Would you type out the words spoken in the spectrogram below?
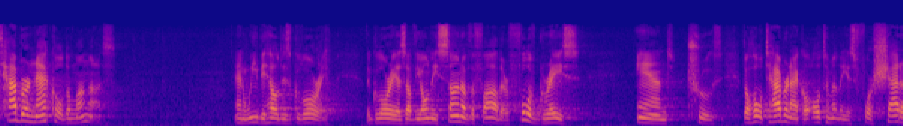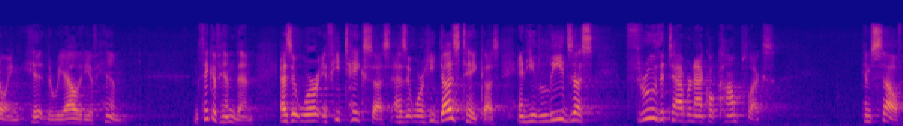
tabernacled among us. And we beheld his glory, the glory as of the only Son of the Father, full of grace and truth. The whole tabernacle ultimately is foreshadowing the reality of him. And think of him then, as it were, if he takes us, as it were, he does take us, and he leads us through the tabernacle complex himself.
